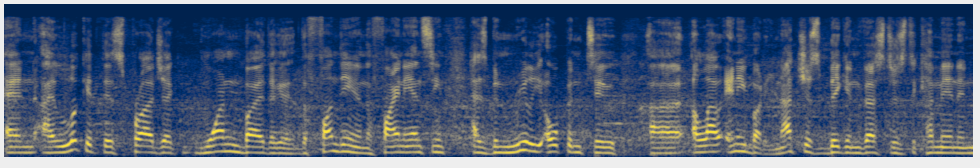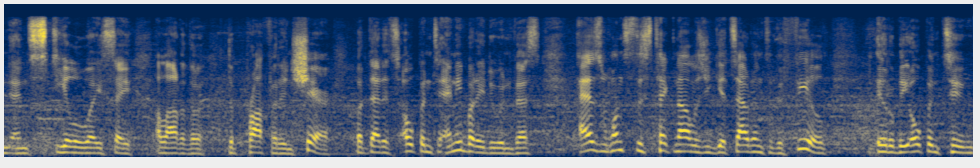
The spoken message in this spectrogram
And I look at this project, one by the, the funding and the financing has been really open to uh, allow anybody, not just big investors to come in and, and steal away, say, a lot of the, the profit and share, but that it's open to anybody to invest. As once this technology gets out into the field, it'll be open to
